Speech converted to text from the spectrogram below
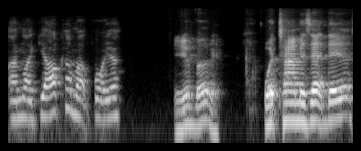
I'm like, yeah, I'll come up for you. Yeah, buddy. What time is that, Des?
